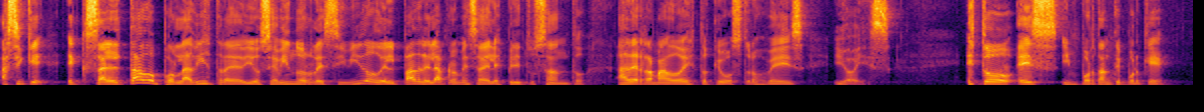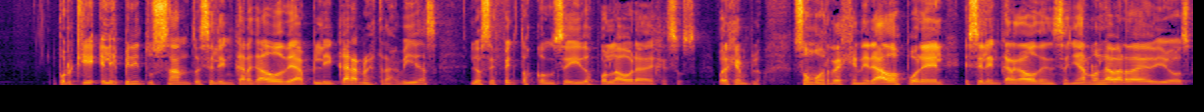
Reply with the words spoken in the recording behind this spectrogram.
Así que, exaltado por la diestra de Dios y habiendo recibido del Padre la promesa del Espíritu Santo, ha derramado esto que vosotros veis y oís. Esto es importante ¿por qué? Porque el Espíritu Santo es el encargado de aplicar a nuestras vidas los efectos conseguidos por la obra de Jesús. Por ejemplo, somos regenerados por Él, es el encargado de enseñarnos la verdad de Dios,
